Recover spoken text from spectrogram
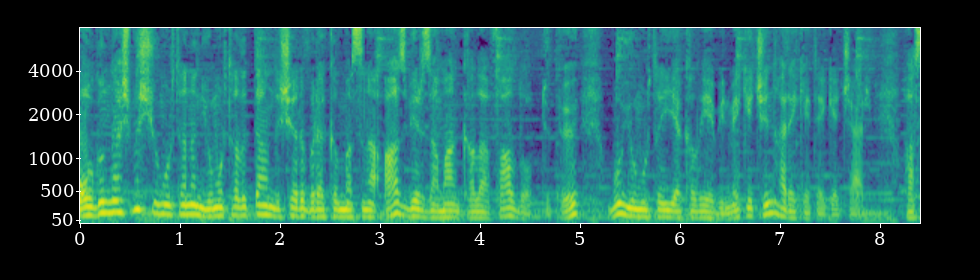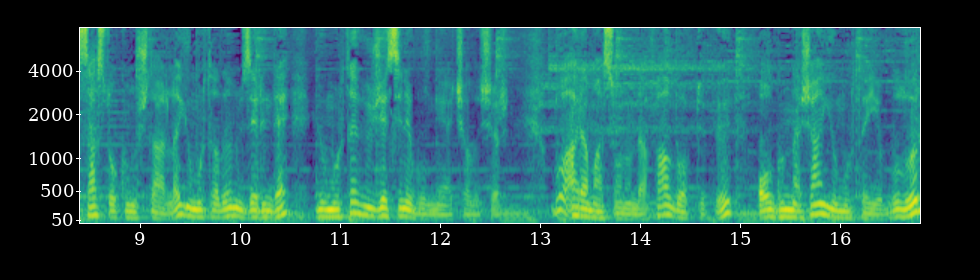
Olgunlaşmış yumurtanın yumurtalıktan dışarı bırakılmasına az bir zaman kala faldop tüpü bu yumurtayı yakalayabilmek için harekete geçer. Hassas dokunuşlarla yumurtalığın üzerinde yumurta hücresini bulmaya çalışır. Bu arama sonunda faldop tüpü olgunlaşan yumurtayı bulur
